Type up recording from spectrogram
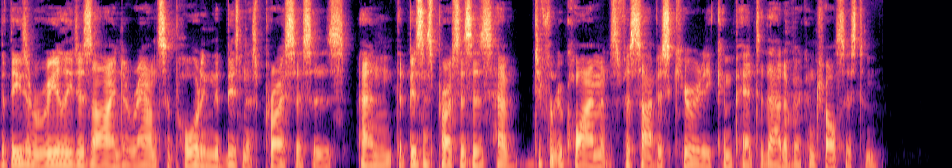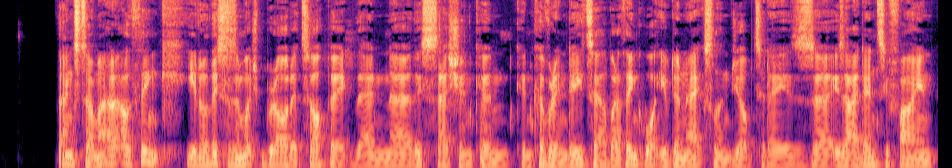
but these are really designed around supporting the business processes, and the business processes have different requirements for cybersecurity compared to that of a control system. Thanks, Tom. I, I think you know this is a much broader topic than uh, this session can can cover in detail. But I think what you've done an excellent job today is uh, is identifying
